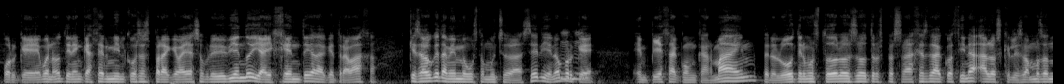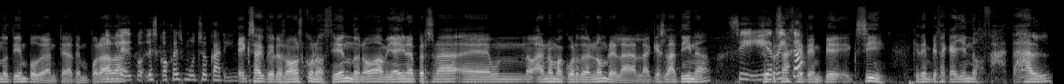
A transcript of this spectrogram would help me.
porque, bueno, tienen que hacer mil cosas para que vaya sobreviviendo y hay gente a la que trabaja. Que es algo que también me gusta mucho de la serie, ¿no? Porque empieza con Carmine, pero luego tenemos todos los otros personajes de la cocina a los que les vamos dando tiempo durante la Y temporada. le- les coges mucho cariño. Exacto, y los vamos conociendo, ¿no? A mí hay una persona, eh, un- no, ah, no me acuerdo del nombre, la, la que es latina. Sí, personaje Rita. que te sí, que te empieza cayendo fatal,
